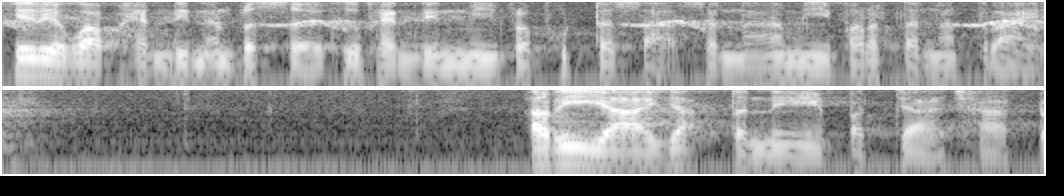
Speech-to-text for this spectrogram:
ที่เรียกว่าแผ่นดินอันประเสริฐ คือแผ่นดินมีพระพุทธศาสนามีพระรัตนตรัย อริยายะตะเนปัจจาชาโต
